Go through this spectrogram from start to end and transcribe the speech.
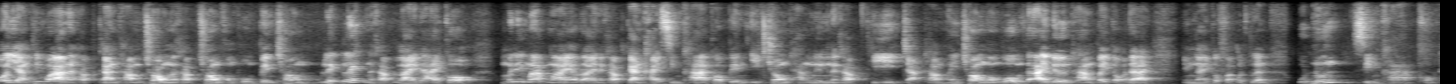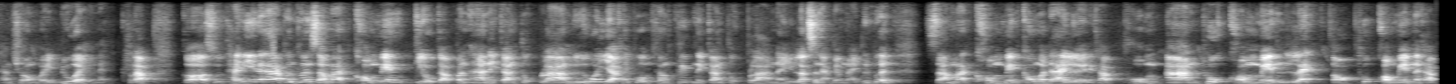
ก็อย่างที่ว่านะครับการทำช่องนะครับ ช่องของผมเป็นช่องเล็กๆนะครับ รายได้ก็ไม่ได้มากมายอะไรนะครับ การขายสินค้าก็เป็นอีกช่องทางหนึ่งนะครับ ที่จะทำให้ช่องของผมได้เดินทางไปต่อได้ ยังไงก็ฝากเพื่อนๆอุดหนุนสินค้าของทางช่องไว้ด้วยนะครับ ก็สุดท้ายนี้นะครับเพื่อนๆสามารถคอมเมนต์เกี่ยวกับปัญหาในการตกปลา หรือว่าอยากให้ผมทำคลิปในการตกปลาในลักษณะแบบไหนเพื่อนๆ สามารถคอมเมนต์เข้ามาได้เลยนะครับ ผมอ่านทุกคอมเมนต์และตอบทุกคอมเมนต์นะครับ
